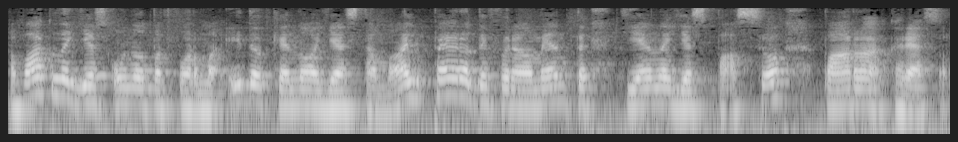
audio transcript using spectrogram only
Waggle es una plataforma IDO que no está mal, pero definitivamente tiene espacio para crecer.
